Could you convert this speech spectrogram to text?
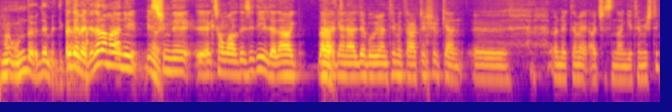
Ama onu da ödemedik. Ödemediler ama hani biz Evet. şimdi e, Exxon Valdez'i değil de daha daha Evet. genelde bu yöntemi tartışırken e, örnekleme açısından getirmiştik.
